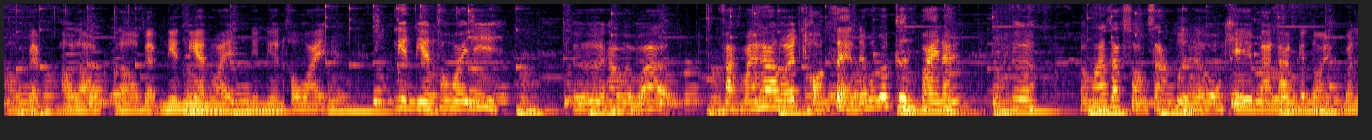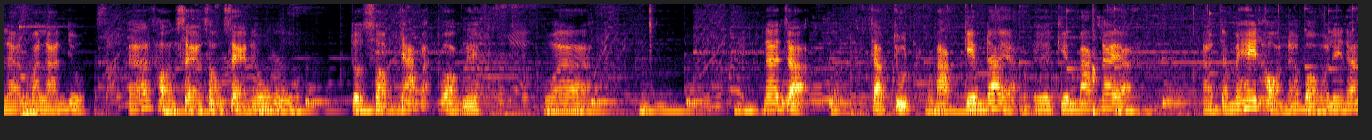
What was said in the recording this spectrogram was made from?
เอาแบบเอาเราเราแบบเนียนๆไว้ เนียนๆเข้าไว้ เนียนๆเข้าไว้ดิ เออถ้าแบบว่าฝากมาห้าร้อยถอนแสนเนี่ยมันก็เกินไปนะ เออประมาณสักสองสามหมื่นแล้วโอเค บาลานซ์กันหน่อยบาลานซ์บาลานซ์อยู่แต่ถ้าถอนแสนสองแสนเนี่ยโอ้โหตรวจสอบยับอะบอกเลย ว่า น่าจะจับจุดบั๊กเกมได้อะเออเกมบั๊กได้อะอาจจะไม่ให้ถอนนะบอกไว้เลยนะ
